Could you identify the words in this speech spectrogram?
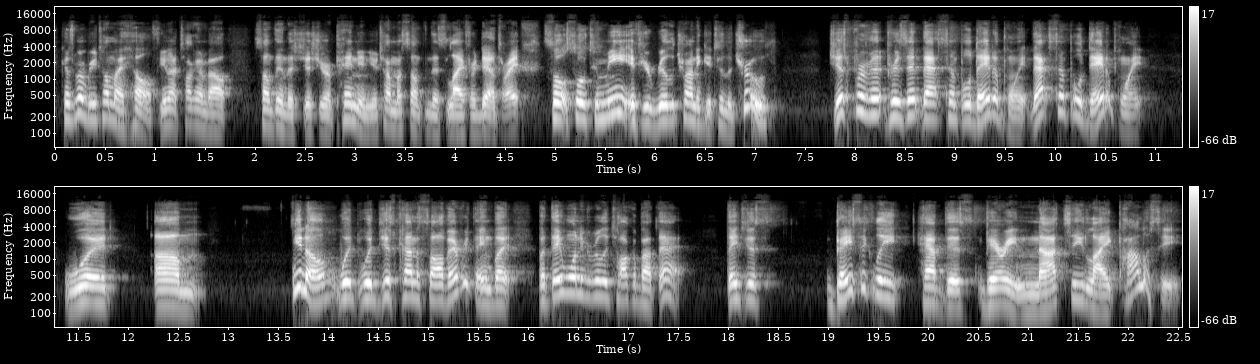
Because remember, you're talking about health. You're not talking about something that's just your opinion. You're talking about something that's life or death, right? So, so to me, if you're really trying to get to the truth, just prevent, present that simple data point. That simple data point would, um, you know, would would just kind of solve everything. But but they won't even really talk about that. They just basically have this very Nazi-like policy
